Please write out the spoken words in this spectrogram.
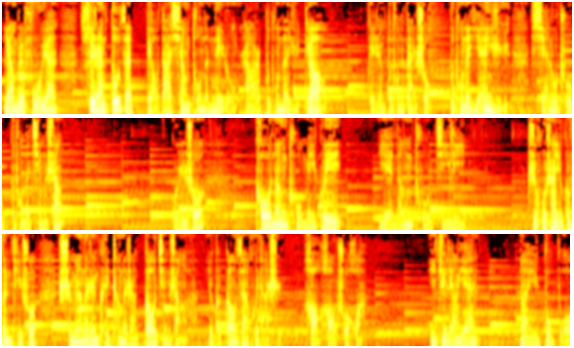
两位服务员虽然都在表达相同的内容，然而不同的语调，给人不同的感受，不同的言语显露出不同的情商。古人说：“口能吐玫瑰，也能吐吉利。”知乎上有个问题说：“什么样的人可以称得上高情商啊？”有个高赞回答是：“好好说话，一句良言，暖于布帛；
